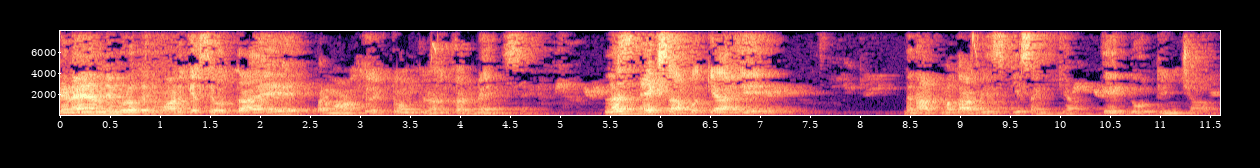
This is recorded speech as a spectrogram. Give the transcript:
ऋणायन अम्लीय मूलक का निर्माण कैसे होता है परमाणु के इलेक्ट्रॉन ग्रहण करने से। प्लस एक्स आपका क्या है? धनात्मक आवेश की संख्या। एक, दो, तीन, चार।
